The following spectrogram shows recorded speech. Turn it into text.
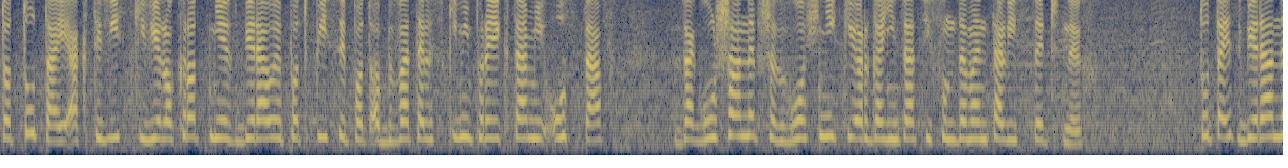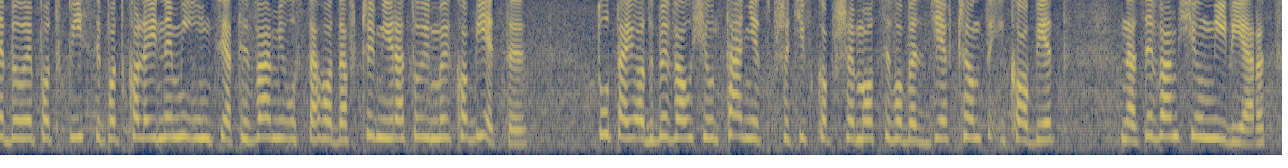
To tutaj aktywistki wielokrotnie zbierały podpisy pod obywatelskimi projektami ustaw zagłuszane przez głośniki organizacji fundamentalistycznych. Tutaj zbierane były podpisy pod kolejnymi inicjatywami ustawodawczymi Ratujmy Kobiety. Tutaj odbywał się taniec przeciwko przemocy wobec dziewcząt i kobiet. Nazywam się Miliard.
